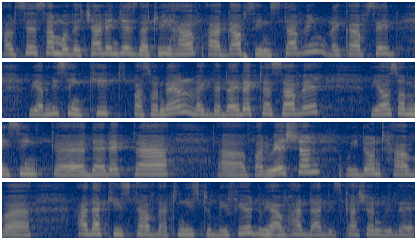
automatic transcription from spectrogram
I would say some of the challenges that we have are gaps in staffing. Like I've said, we are missing key personnel, like the director survey. We are also missing uh, director uh, valuation. We don't have uh, other key staff that needs to be filled. We have had that discussion with the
